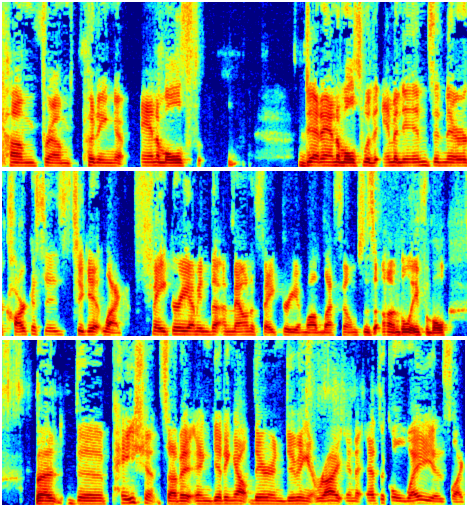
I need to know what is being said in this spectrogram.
come from putting animals dead animals with m&ms in their carcasses to get like fakery. I mean the amount of fakery in wildlife films is unbelievable but the patience of it and getting out there and doing it right in an ethical way is like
